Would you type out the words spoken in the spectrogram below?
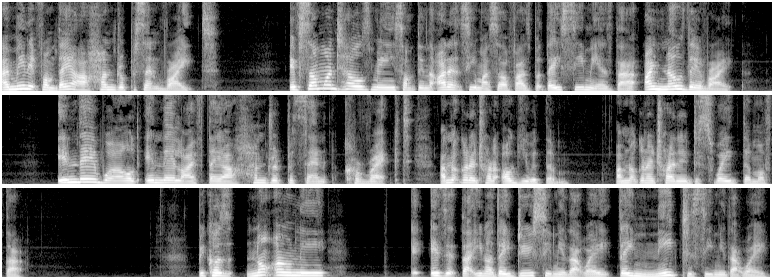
I mean it from they are 100% right. If someone tells me something that i don't see myself as but they see me as that i know they're right. In their world in their life they are 100% correct. I'm not going to try to argue with them I'm not going to try to dissuade them of that. Because not only is it that, you know, they do see me that way, they need to see me that way.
